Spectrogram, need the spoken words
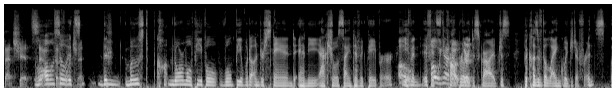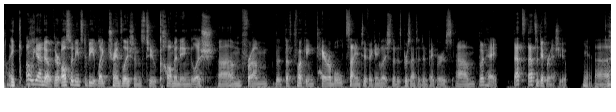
that shit. So well, also it's unfortunate. the most co- normal people won't be able to understand any actual scientific paper, Oh, even if it's oh, yeah, properly they're- described, just because of the language difference. Like, Oh yeah, no. There also needs to be like translations to common English um, from the, the fucking terrible scientific English that is presented in papers. Um, but hey, that's that's a different issue. Yeah. Uh,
